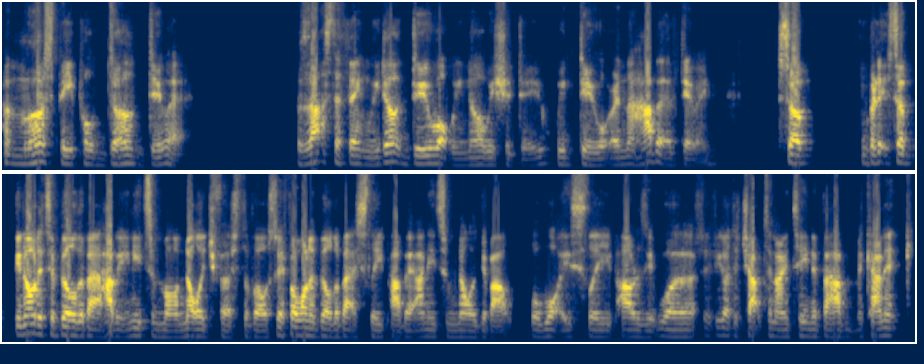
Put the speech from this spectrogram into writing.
But most people don't do it. Because that's the thing. We don't do what we know we should do. We do what we're in the habit of doing. So, but it's a, in order to build a better habit, you need some more knowledge, first of all. So if I want to build a better sleep habit, I need some knowledge about, well, what is sleep? How does it work? So if you go to chapter 19 of the habit mechanic,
